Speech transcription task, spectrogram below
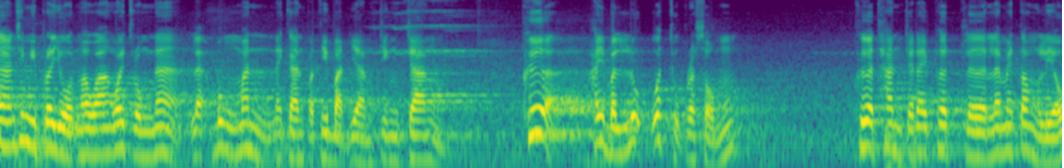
งานที่มีประโยชน์มาวางไว้ตรงหน้า และมุ่งมั่นในการปฏิบัติอย่างจริงจัง เพื่อให้บรรลุวัตถุประสงค์ เพื่อท่านจะได้เพลิดเพลิน และไม่ต้องเหลียว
